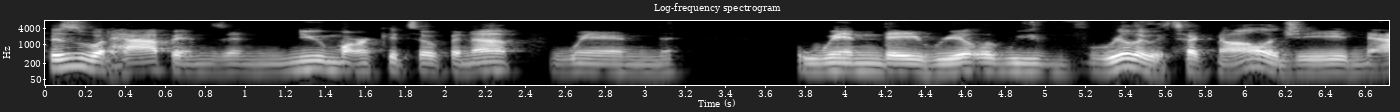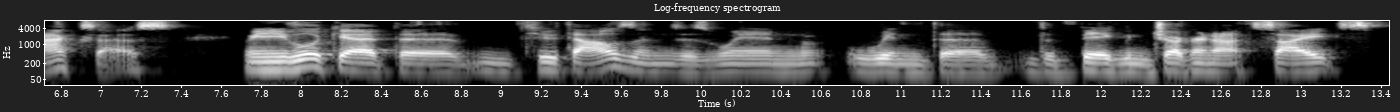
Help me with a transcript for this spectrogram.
this is what happens, and new markets open up when when they really really with technology and access I mean, you look at the 2000s is when when the the big juggernaut sites,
